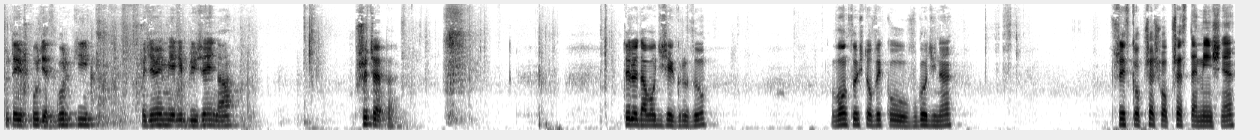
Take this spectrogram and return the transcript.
Tutaj już pójdzie z górki. Będziemy mieli bliżej na przyczepę. Tyle dało dzisiaj gruzu. Wąsuś to wykuł w godzinę. Wszystko przeszło przez te mięśnie.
